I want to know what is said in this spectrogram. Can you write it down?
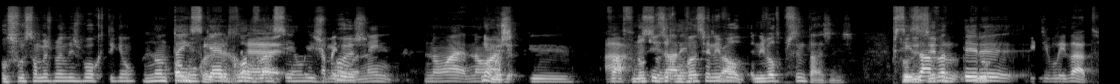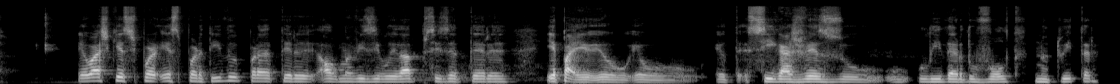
Ou se foi só mesmo em Lisboa que tinham. Não tem sequer coisa. relevância em também- Lisboa. Nem, não há, não, Não, mas- acho que Ah, Não estou a dizer funcionar em relevância a nível, a nível de porcentagens. Precisava de ter. no- eh, Visibilidade. Eu acho que esse, esse partido, para ter alguma visibilidade, precisa de ter. E epá, eu, eu, eu, eu sigo às vezes o, o, o líder do Volt no Twitter.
